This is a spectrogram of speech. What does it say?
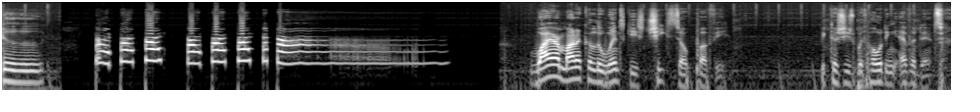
Dude. Why are Monica Lewinsky's cheeks so puffy? because she's withholding evidence.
